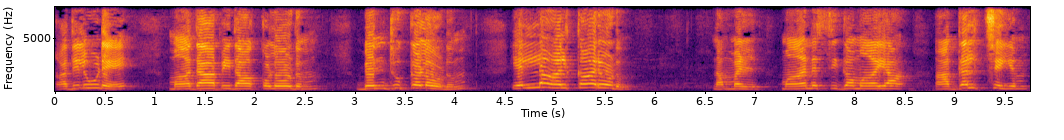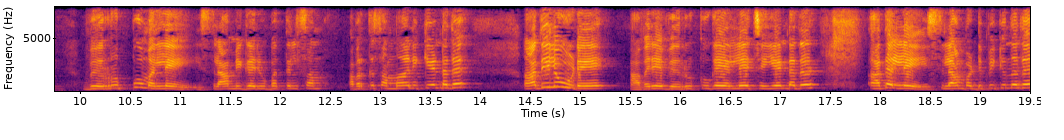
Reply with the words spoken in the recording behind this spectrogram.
അതിലൂടെ മാതാപിതാക്കളോടും ബന്ധുക്കളോടും എല്ലാ ആൾക്കാരോടും നമ്മൾ മാനസികമായ അകൽച്ചയും വെറുപ്പുമല്ലേ ഇസ്ലാമിക രൂപത്തിൽ അവർക്ക് സമ്മാനിക്കേണ്ടത്? അതിലൂടെ അവരെ വെറുക്കുകയല്ലേ ചെയ്യേണ്ടത്? അതല്ലേ ഇസ്ലാം പഠിപ്പിക്കുന്നത്?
